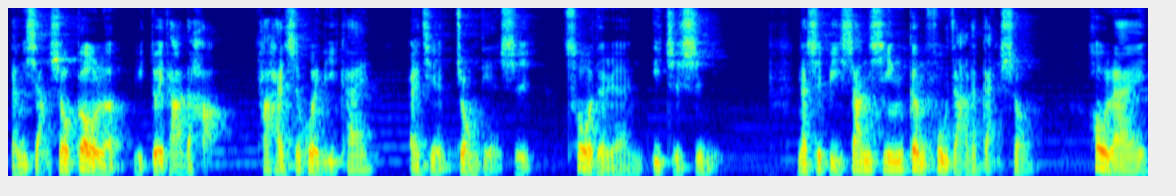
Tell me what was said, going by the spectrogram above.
等享受够了你对他的好，他还是会离开。而且重点是，错的人一直是你，那是比伤心更复杂的感受。后来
